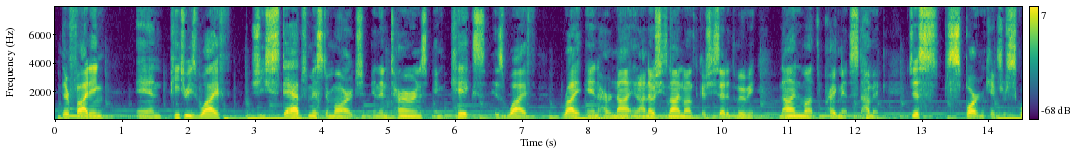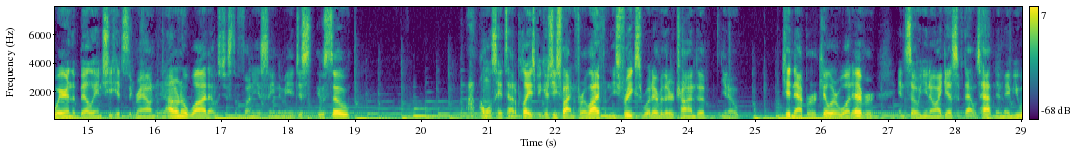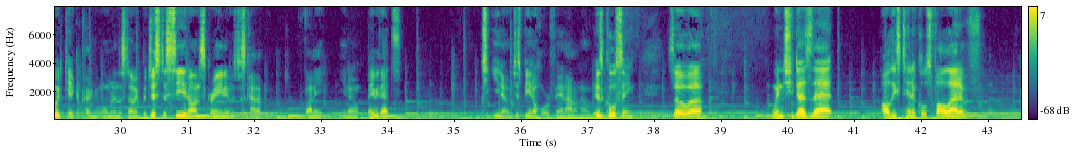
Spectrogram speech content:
they're fighting and Petrie's wife she stabs Mr. Marsh and then turns and kicks his wife right in her nine, and I know she's nine months because she said it in the movie, nine month pregnant stomach. Just Spartan kicks her square in the belly and she hits the ground. And I don't know why that was just the funniest scene to me. It just, it was so, I won't say it's out of place because she's fighting for her life from these freaks or whatever that are trying to, you know, kidnap her or kill her or whatever. And so, you know, I guess if that was happening, maybe you would kick a pregnant woman in the stomach. But just to see it on screen, it was just kind of funny. You know, maybe that's you know just being a horror fan. I don't know. It was a cool scene. So uh, when she does that, all these tentacles fall out of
